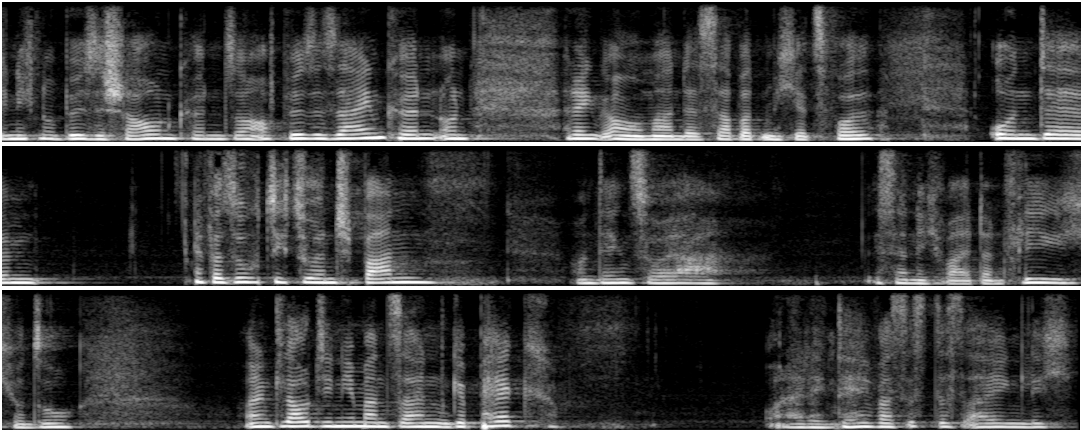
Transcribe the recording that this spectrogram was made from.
die nicht nur böse schauen können, sondern auch böse sein können. Und er denkt, oh Mann, der sabbert mich jetzt voll. Und ähm, er versucht sich zu entspannen und denkt so, ja, ist ja nicht weit, dann fliege ich und so. Und dann klaut ihm jemand sein Gepäck und er denkt, hey, was ist das eigentlich?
